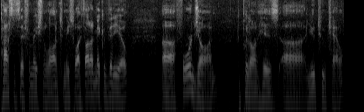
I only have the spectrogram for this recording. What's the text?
passed this information along to me, so I thought I'd make a video uh, for John to put on his uh, YouTube channel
